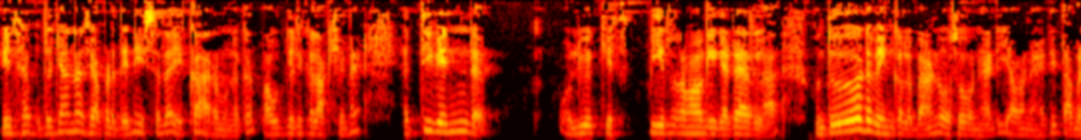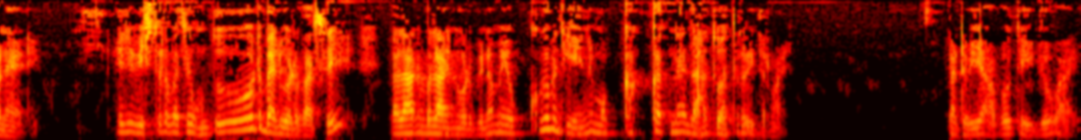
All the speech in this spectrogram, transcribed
ඒ නිසා බුදුජානනාංශය අපට දෙන්නේ ඉස්සලා එක අරමුණක පෞද්ගලික ලක්ෂණ ඇති වෙන්න ඔළුවේ කෙස් පීරනවා වගේ ගැට ඇරලා හුදුවට වෙන් කළ බලන්න ඔසෝන හැටි යවන හැටි තබන හැටි. ඉතින් විස්තර පස්සේ හුදුවට බැලුවට පස්සේ බලාන බලානකොට වෙන මේ ඔක්කොම තියෙන්නේ මොකක්වත් නැහැ ධාතු හතර විතරමයි. පඨවි ආපෝ තේජෝ වායු.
